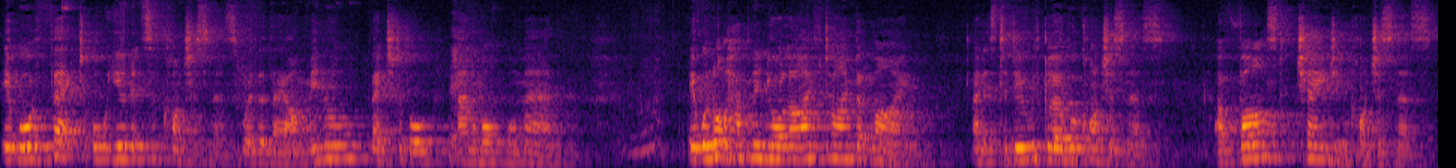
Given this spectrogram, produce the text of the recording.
It will affect all units of consciousness, whether they are mineral, vegetable, animal, or man. It will not happen in your lifetime but mine, and it's to do with global consciousness, a vast change in consciousness.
